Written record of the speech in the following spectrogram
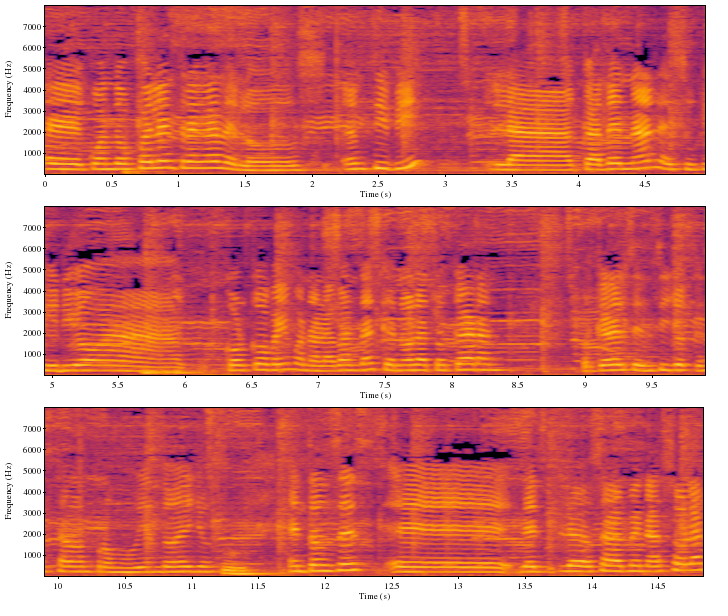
eh, cuando fue la entrega de los MTV, la cadena le sugirió a Kurt Cobain, bueno, a la banda, que no la tocaran, porque era el sencillo que estaban promoviendo ellos. Entonces, eh, le- le- o sea, amenazó la,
